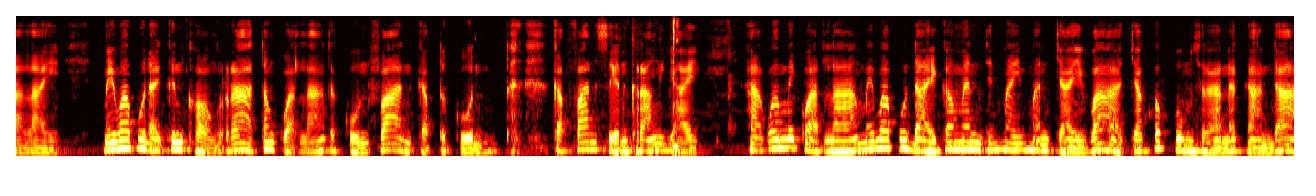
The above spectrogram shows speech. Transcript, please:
าลัย ไม่ว่าผู้ใดขึ้นของราชต้องกวาดล้างตระกูลฟ้านกับตระกูล กับฟ้านเสียนครั้งใหญ่ หากว่าไม่กวาดล้างไม่ว่าผู้ใดก็แม่นไม่มั่นใจว่าจะควบคุมสถานการณ์ได้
